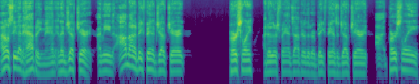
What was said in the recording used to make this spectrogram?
I don't see that happening, man. And then Jeff Jarrett. I mean, I'm not a big fan of Jeff Jarrett personally. I know there's fans out there that are big fans of Jeff Jarrett. I personally,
